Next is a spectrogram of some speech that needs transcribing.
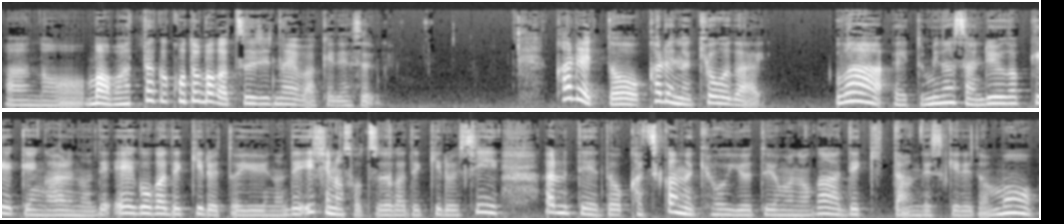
あの、まあ、全く言葉が通じないわけです。彼と彼の兄弟は、えっと、皆さん留学経験があるので英語ができるというので意思の疎通ができるしある程度価値観の共有というものができたんですけれども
